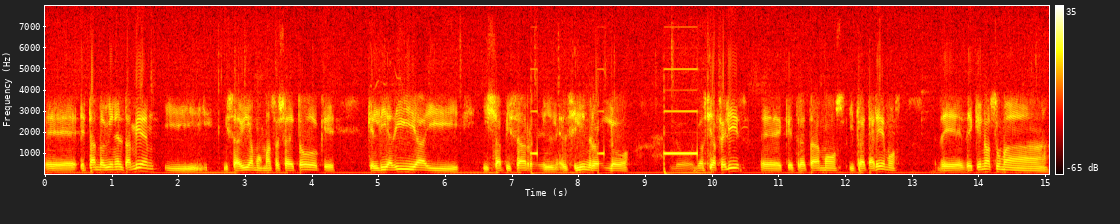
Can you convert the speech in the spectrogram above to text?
eh, estando bien él también y, sabíamos más allá de todo que, el día a día y, ya pisar el, cilindro lo, lo, hacía feliz, que tratamos y trataremos de, que no asuma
